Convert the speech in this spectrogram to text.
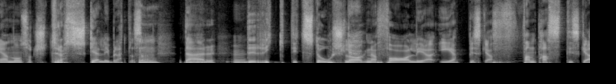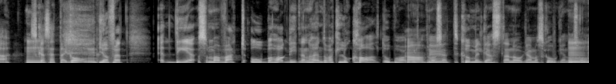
är någon sorts tröskel i berättelsen. Mm. Där Mm. det riktigt storslagna, farliga, episka, fantastiska ska Mm. sätta igång. Ja, för att det som har varit obehagligt den har ändå varit lokalt obehagligt Ja. på något Mm. sätt. Kummelgastan och Gamla skogen och så.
